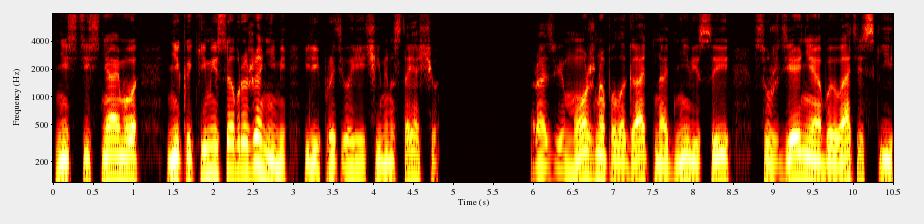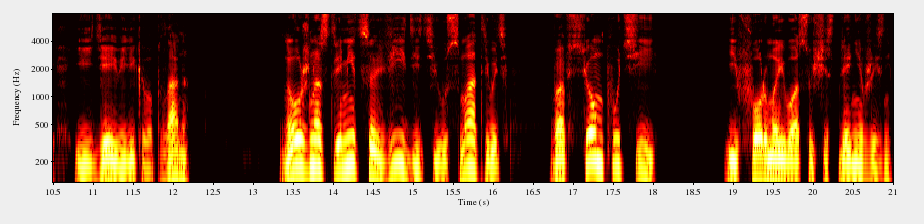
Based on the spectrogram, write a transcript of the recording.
не стесняемого никакими соображениями или противоречиями настоящего? Разве можно полагать на одни весы суждения обывательские и идеи великого плана? Нужно стремиться видеть и усматривать во всем пути и форма его осуществления в жизни.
